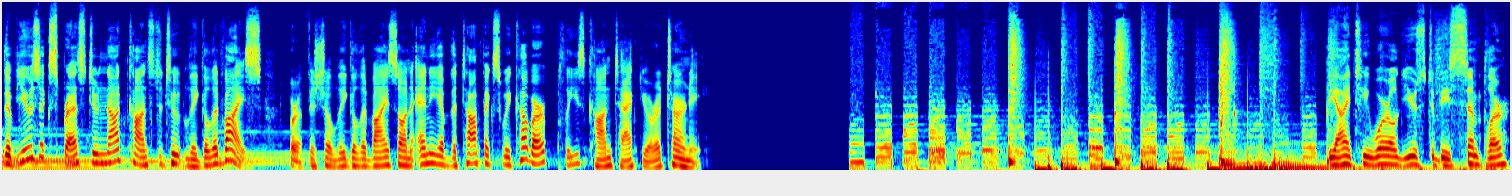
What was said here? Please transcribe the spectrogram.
the views expressed do not constitute legal advice. For official legal advice on any of the topics we cover, please contact your attorney. The IT world used to be simpler.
